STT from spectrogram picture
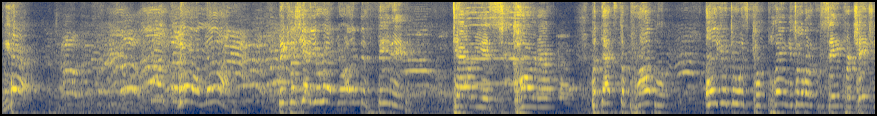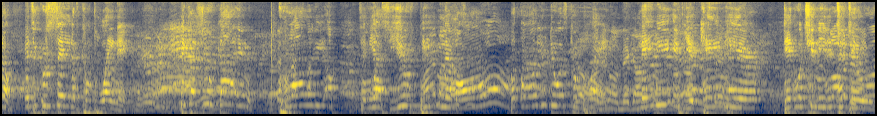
now. No, I'm not. Because yeah, you're right. You're undefeated, Darius Carter. But that's the problem. All you do is complain. You talk about a crusade for change. No, it's a crusade of complaining. Because you've gotten quality up. And yes, you've beaten them all. But all you do is complain. Maybe if you came here, did what you needed to do,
